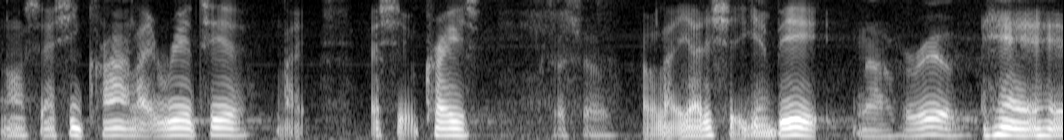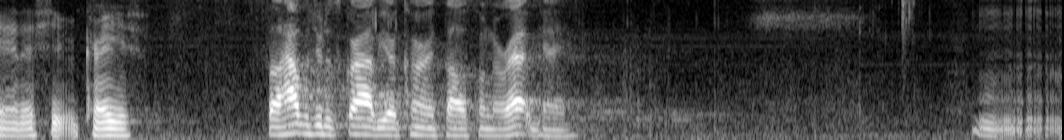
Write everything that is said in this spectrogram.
You know what I'm saying? She crying like real tears. Like that shit crazy. For sure. I was like, yeah, this shit getting big. Nah, for real. Yeah, yeah, that shit was crazy. So how would you describe your current thoughts on the rap game? Hmm.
